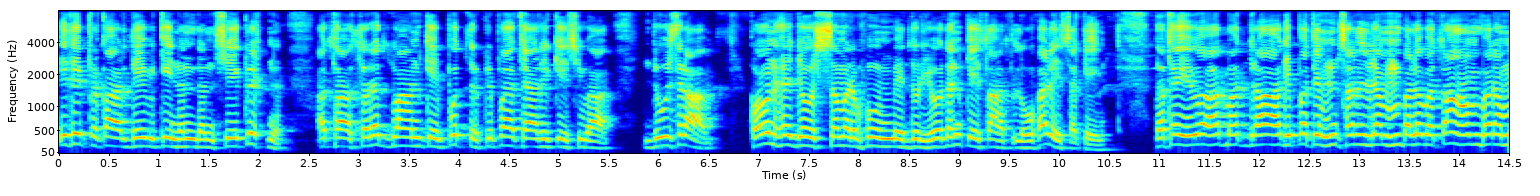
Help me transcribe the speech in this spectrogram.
इसी प्रकार देव की नंदन श्री कृष्ण अथवा शरद्वान के पुत्र कृपाचार्य के सिवा दूसरा, कौन है जो समरभूमि में दुर्योधन के साथ लोहा ले सके? तथा मद्राधिपति शल्यम बलवताम वरम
